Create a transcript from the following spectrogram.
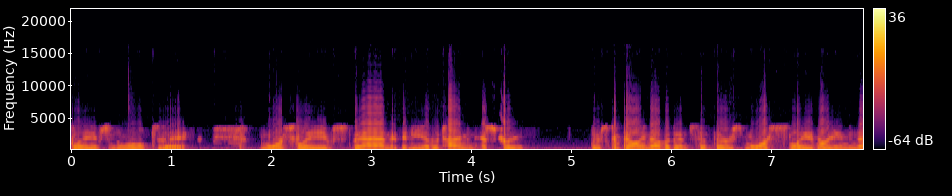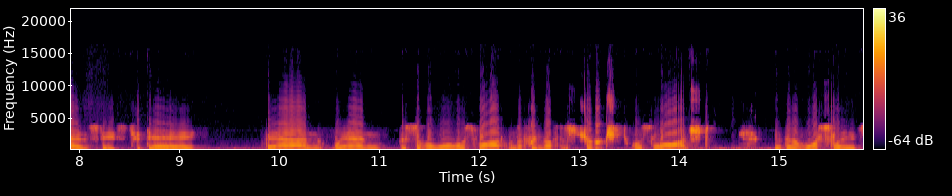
slaves in the world today. More slaves than any other time in history. There's compelling evidence that there's more slavery in the United States today than when the Civil War was fought, when the Free Methodist Church was launched that there are more slaves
